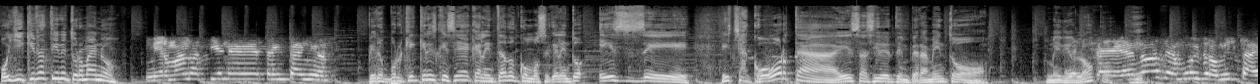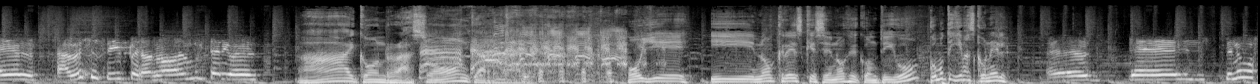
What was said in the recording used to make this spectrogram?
Oye, ¿qué edad tiene tu hermano? Mi hermano tiene 30 años. Pero ¿por qué crees que se haya calentado como se calentó? Es eh, hecha corta, es así de temperamento medio loco. Este, no es muy bromista él. A veces sí, pero no, es muy serio él. Ay, con razón, carnal. Oye, ¿y no crees que se enoje contigo? ¿Cómo te llevas con él? Eh, eh, tenemos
